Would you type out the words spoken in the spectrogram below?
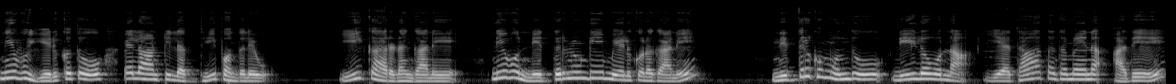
నీవు ఎరుకతో ఎలాంటి లబ్ధి పొందలేవు. ఈ కారణంగానే నీవు నిద్ర నుండి మేలుకొనగానే నిద్రకు ముందు నీలో ఉన్న యథాతథమైన అదే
